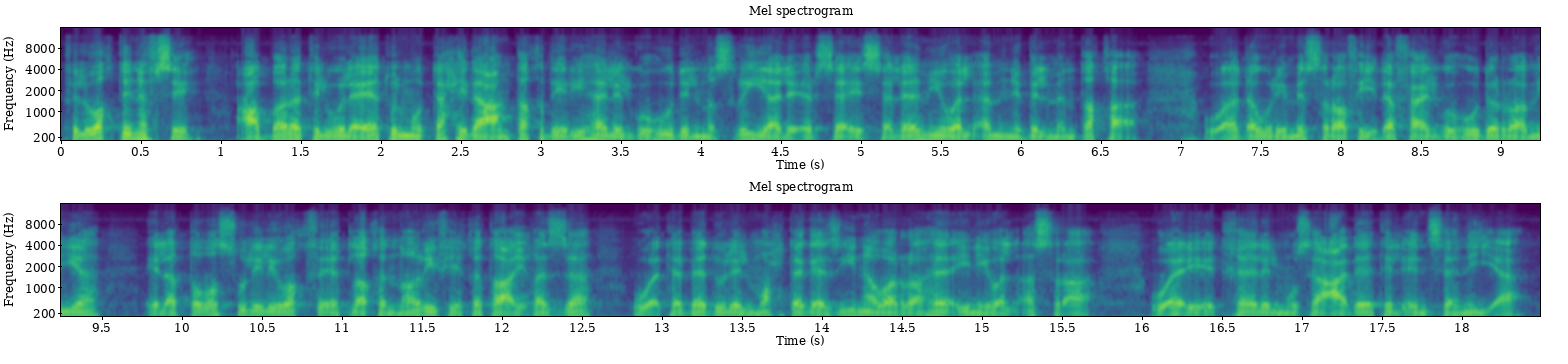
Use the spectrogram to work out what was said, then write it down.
في الوقت نفسه عبرت الولايات المتحدة عن تقديرها للجهود المصرية لإرساء السلام والأمن بالمنطقة ودور مصر في دفع الجهود الرامية إلى التوصل لوقف إطلاق النار في قطاع غزة وتبادل المحتجزين والرهائن والأسرى ولإدخال المساعدات الإنسانية.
